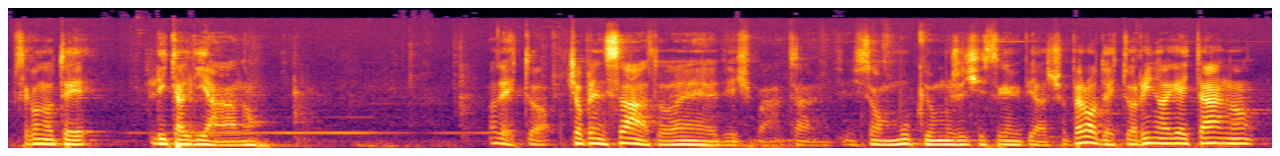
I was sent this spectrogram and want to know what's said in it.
secondo te, l'italiano. Ho detto, ci ho pensato, eh, dici, ma, ci sono mucchi musicisti che mi piacciono, però ho detto Rino Gaetano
